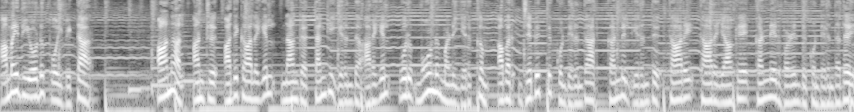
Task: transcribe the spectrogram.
அமைதியோடு போய்விட்டார். ஆனால் அன்று அதிகாலையில் நாங்க தங்கி இருந்த அறையில் ஒரு மூணு மணி இருக்கும் அவர் ஜெபித்துக் கொண்டிருந்தார். கண்ணில் இருந்து தாரை தாரையாக கண்ணீர் வழிந்து கொண்டிருந்தது.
